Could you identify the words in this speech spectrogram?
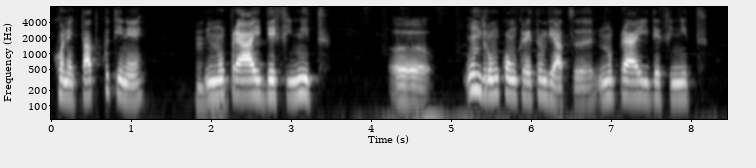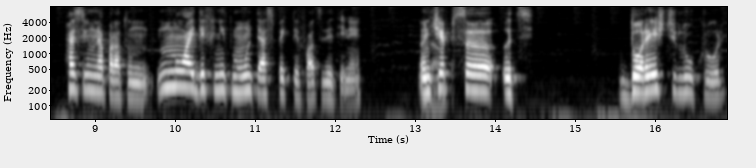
conectat cu tine, Mhm. nu prea ai definit uh, un drum concret în viață, nu prea ai definit, hai să zic nu neapărat un, nu ai definit multe aspecte față de tine, începi da. să îți dorești lucruri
